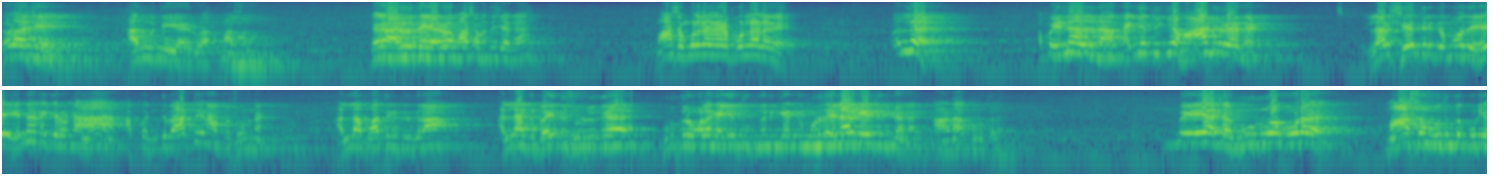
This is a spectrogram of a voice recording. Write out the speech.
எவ்வளோ ஆச்சு? அறுபத்தி ஐயாயிரம் ரூபா மாதம் ஏங்க அறுபத்தி ஐயாயிரம் ரூபா மாதம் வந்துச்சாங்க? மாதம் கூட தான் பொருளாளர். அல்ல. அப்போ என்ன ஆகுதுன்னா கையை தூக்கி ஆண்டுறாங்க. எல்லாரும் சேர்ந்துருக்கும் போது என்ன நினைக்கிறோன்னா அப்போ இந்த வார்த்தையை நான் அப்போ சொன்னேன். அல்லாஹ் பார்த்துக்கிட்டு இருக்கிறான். அல்லாக்கு பயந்து சொல்லுங்க. கொடுக்குறவங்களாம் கையை தூக்குங்கன்னு கேட்கும் பொழுது எல்லாரும் கையை தூக்கிட்டாங்க. ஆனால் கொடுக்கல. உண்மையிலேயே அந்த நூறுரூவா கூட மாதம் ஒதுக்கக்கூடிய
